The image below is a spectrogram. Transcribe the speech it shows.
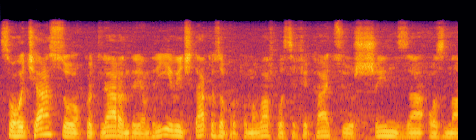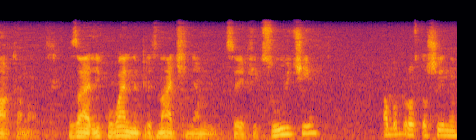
Свого часу Котляр Андрій Андрійович також запропонував класифікацію шин за ознаками. За лікувальним призначенням це фіксуючі або просто шини,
